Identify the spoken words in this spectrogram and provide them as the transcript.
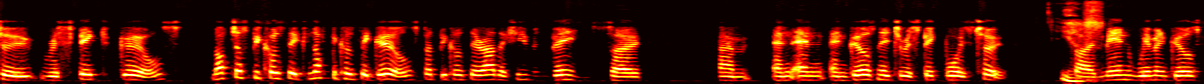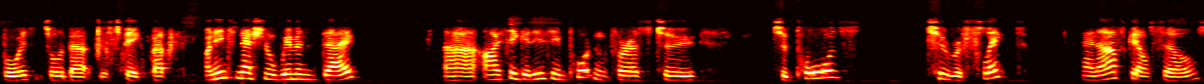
to respect girls, not just because they're not because they're girls, but because they're other human beings. So, um, and and and girls need to respect boys too. Yes. So men, women, girls, boys, it's all about respect. But on International Women's Day, uh, I think it is important for us to to pause, to reflect, and ask ourselves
